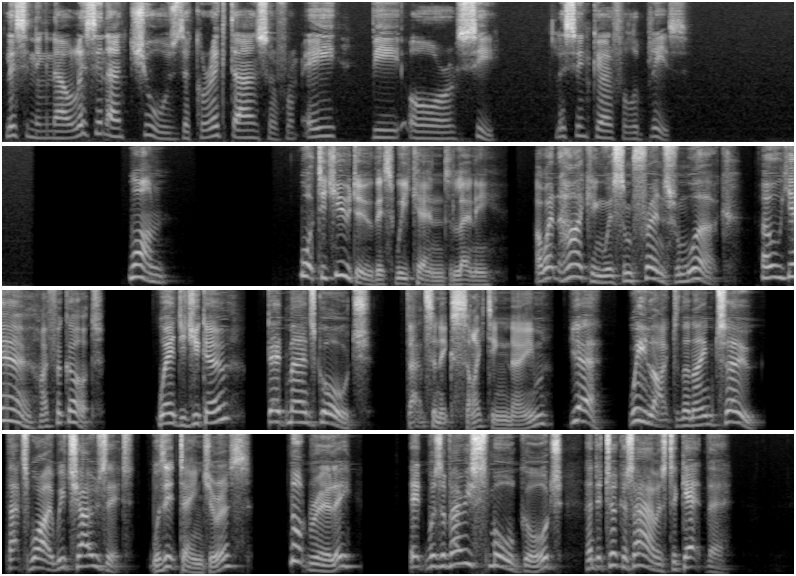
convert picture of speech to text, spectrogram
Listening now, listen and choose the correct answer from A, B, or C. Listen carefully, please. 1. What did you do this weekend, Lenny? I went hiking with some friends from work. Oh yeah, I forgot. Where did you go? Dead Man's Gorge. That's an exciting name. Yeah, we liked the name too. That's why we chose it. Was it dangerous? Not really. It was a very small gorge and it took us hours to get there.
